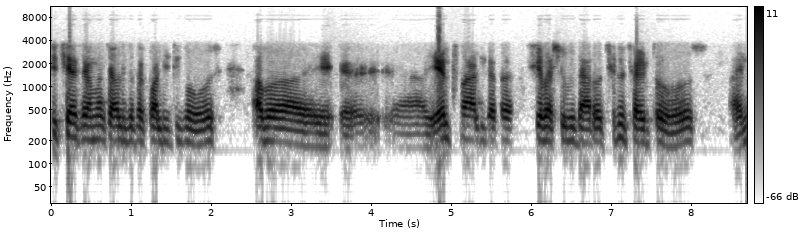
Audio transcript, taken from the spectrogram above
शिक्षामा चाहिँ अलिकति क्वालिटीको होस् अब हेल्थमा अलिकति सेवा सुविधाहरू छिटो छिटो होस् होइन?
